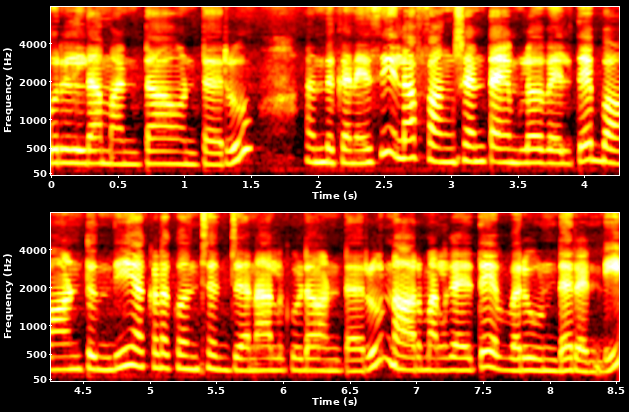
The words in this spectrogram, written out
ఊరు వెళ్దాం అంటా ఉంటారు. అందుకనేసి ఇలా ఫంక్షన్ టైంలో వెళ్తే బాగుంటుంది. అక్కడ కొంచెం జనాలు కూడా ఉంటారు. నార్మల్గా అయితే ఎవ్వరు ఉండరండి.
